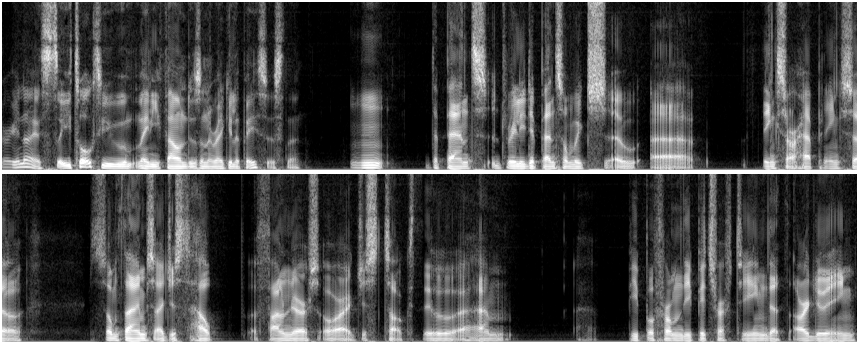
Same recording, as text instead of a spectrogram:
very nice. So you talk to many founders on a regular basis then? Mm, depends. It really depends on which uh, uh, things are happening. So sometimes I just help founders or I just talk to um, uh, people from the Pitch Drive team that are doing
